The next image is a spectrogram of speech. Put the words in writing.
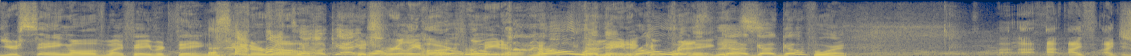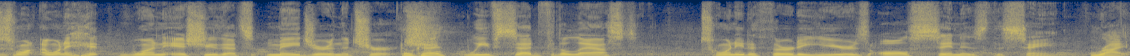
You're saying all of my favorite things in a row. okay, it's well, really hard well, for me to roll with it. Roll with it. this. Go, go, go for it. I, I, I just want I want to hit one issue that's major in the church. Okay. We've said for the last 20 to 30 years all sin is the same. Right.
